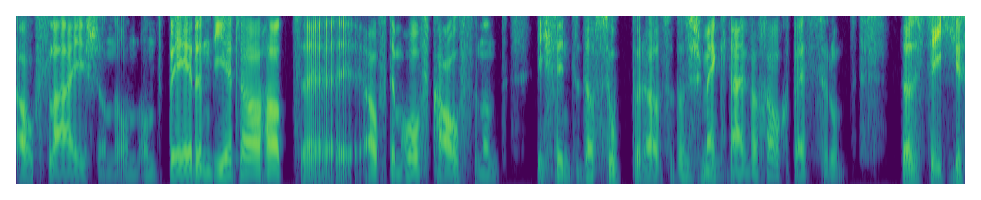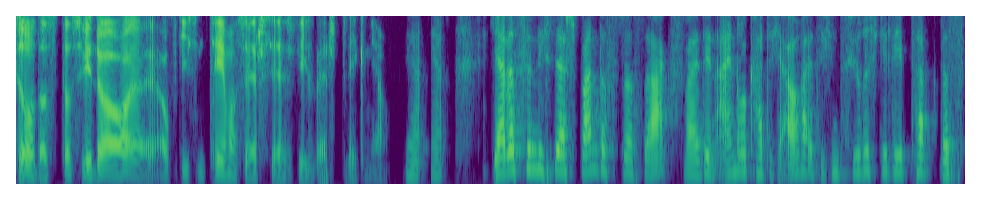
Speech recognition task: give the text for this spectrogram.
auch Fleisch und, und, und Beeren, die er da hat, äh, auf dem Hof kaufen. Und ich finde das super. Also das mhm. schmeckt einfach auch besser. Und das ist sicher so, dass, dass wir da äh, auf diesem Thema sehr, sehr viel Wert legen, ja. Ja, ja. Ja, das finde ich sehr spannend, dass du das sagst, weil den Eindruck hatte ich auch, als ich in Zürich gelebt habe, dass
